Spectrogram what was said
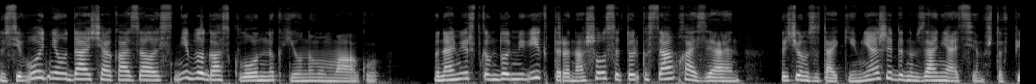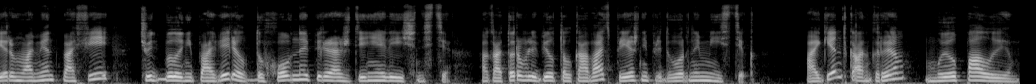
Но сегодня удача оказалась неблагосклонна к юному магу. В Намирском доме Виктора нашелся только сам хозяин, причем за таким неожиданным занятием, что в первый момент Мафей чуть было не поверил в духовное перерождение личности – о котором любил толковать прежний придворный мистик. Агент Конгрэм мыл полы.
